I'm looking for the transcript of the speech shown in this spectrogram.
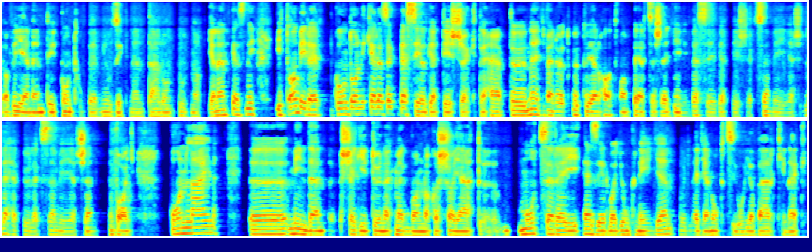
a vmmd.hu per Music Mentálon tudnak jelentkezni. Itt amire gondolni kell, ezek beszélgetések, tehát 45 kötőjel 60 perces egyéni beszélgetések személyes, lehetőleg személyesen, vagy online, minden segítőnek megvannak a saját módszerei, ezért vagyunk négyen, hogy legyen opciója bárkinek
